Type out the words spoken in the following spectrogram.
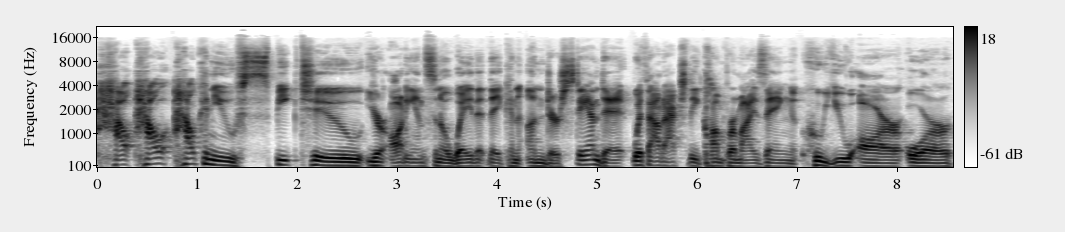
how how how can you speak to your audience in a way that they can understand it without actually compromising who you are or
